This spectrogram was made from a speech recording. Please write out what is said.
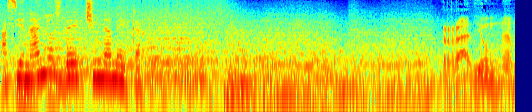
A 100 años de Chinameca. Radio UNAM,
